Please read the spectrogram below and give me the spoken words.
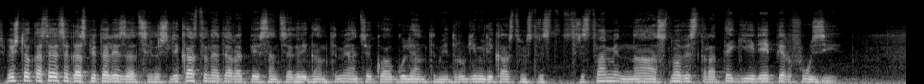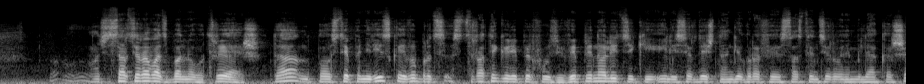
Теперь, что касается госпитализации, значит, лекарственная терапия с антиагрегантами, антикоагулянтами и другими лекарственными средствами на основе стратегии реперфузии. Значит, сортировать больного, триаж, да, по степени риска и выбрать стратегию реперфузии. Випринолитики или сердечная ангиография со стентированием или АКШ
